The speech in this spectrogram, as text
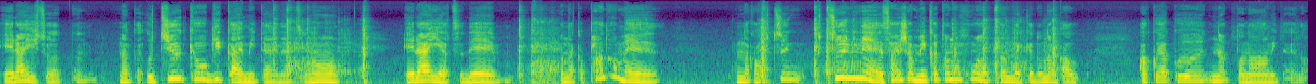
偉い人だったなんか宇宙競技会みたいなやつの偉いやつでなんかパドメなんか普通に普通にね最初は味方の方だったんだけどなんか悪役になったなみたいな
